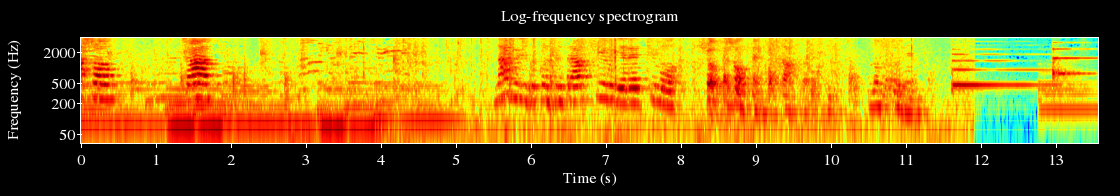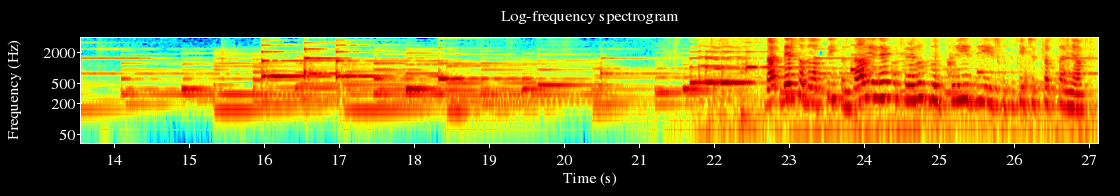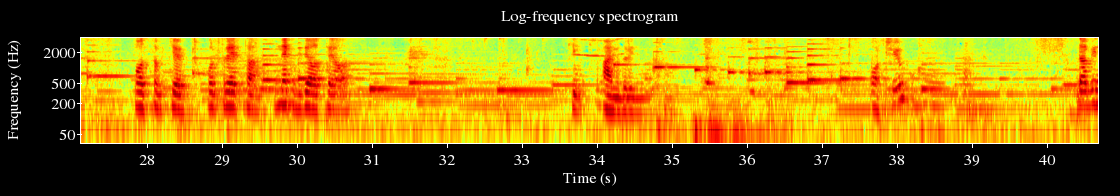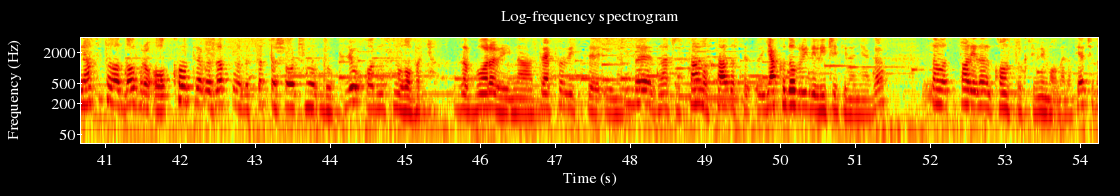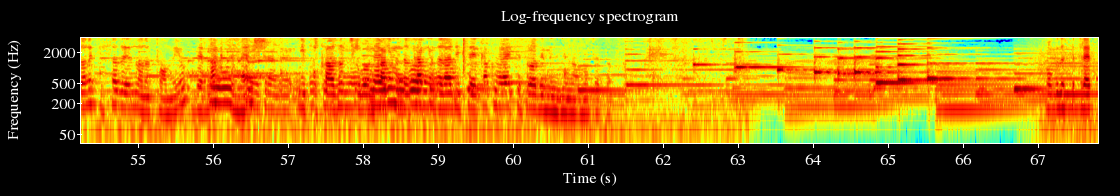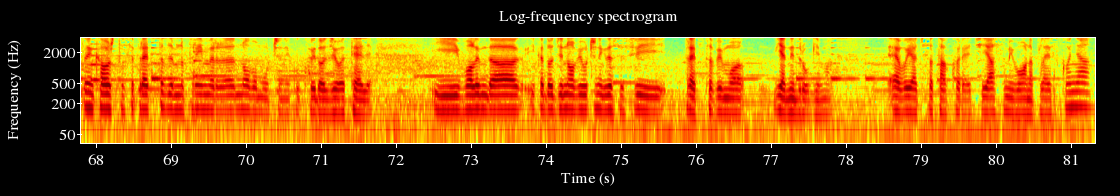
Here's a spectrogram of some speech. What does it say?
Našao čas. Najbolji za koncentraciju je recimo Chopin. Chopin, tako je. Nocturne. Da, deca, da vas pitam, da li je neko trenutno u krizi što se tiče crtanja postavke, portreta, nekog dela tela? Ti, ajmo da vidimo. Očiju. Da bi nacrtala dobro oko, treba zapravo da crtaš očnu duplju, odnosno lobanju. Zaboravi na trepavice i na sve, znači samo sada se jako dobro ide ličiti na njega. Samo fali jedan konstruktivni moment. Ja ću doneti sada jednu anatomiju, der nakte menš, i pokazat ću vam kako da, kako da radite, kako da radite trodimenzionalno sve to. Mogu da se predstavim kao što se predstavljam, na primer, novom učeniku koji dođe u atelje. I volim da, i kad dođe novi učenik, da se svi predstavimo jedni drugima. Evo, ja ću sad tako reći. Ja sam Ivona Pleskonja,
